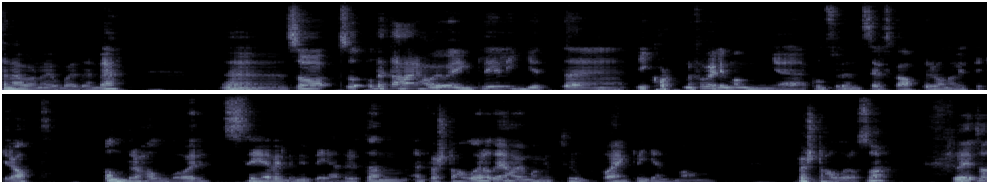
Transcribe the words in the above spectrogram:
enn jeg var når jeg jobba i DNB. Eh, så, så, og dette her har jo egentlig ligget eh, i kortene for veldig mange konsulentselskaper og analytikere at andre halvår ser veldig mye bedre ut enn en første halvår. Og det har jo mange trodd på egentlig gjennom første halvår også. Så,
